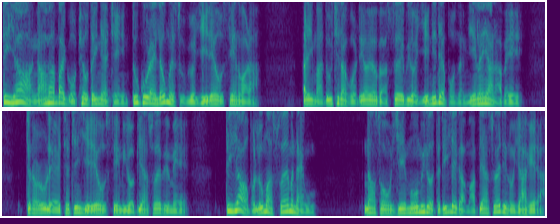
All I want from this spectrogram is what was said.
တီးဟကငါးဖမ်းပိုက်ကိုဖြုတ်သိမ်းတဲ့အချိန်သူကိုယ်တိုင်လုံးမယ်ဆိုပြီးတော့ရေထဲကိုဆင်းသွားတာအဲ့ဒီမှာသူ့ခြေထောက်ကိုတယောက်ယောက်ကဆွဲပြီးတော့ရေနေတဲ့ပုံစံမြင်လိုက်ရတာပဲကျွန်တော်တို့လည်းချက်ချင်းရေထဲကိုဆင်းပြီးတော့ပြန်ဆွဲပေမဲ့တီးဟကိုဘလို့မှဆွဲမနိုင်ဘူးနောက်ဆုံးရေမိုးပြီးတော့တတိလက်ကမှပြန်ဆွဲတင်လို့ရခဲ့တာ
